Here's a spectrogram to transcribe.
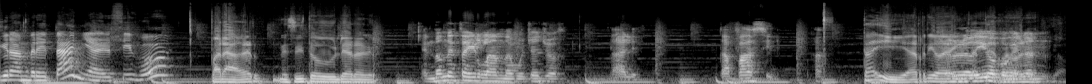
Gran Bretaña, decís vos. Para, a ver, necesito googlear algo. ¿En dónde está Irlanda, muchachos? Dale. Está fácil. Ah, Está ahí, arriba de pero lo digo porque boludo.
